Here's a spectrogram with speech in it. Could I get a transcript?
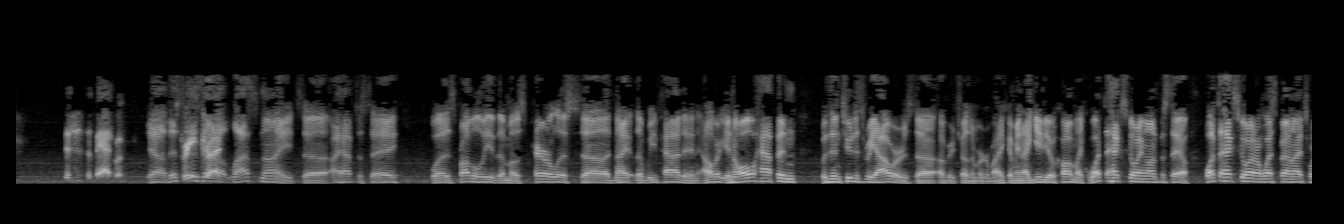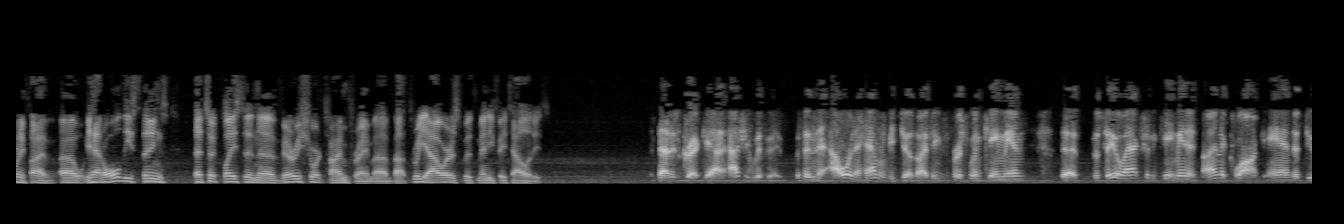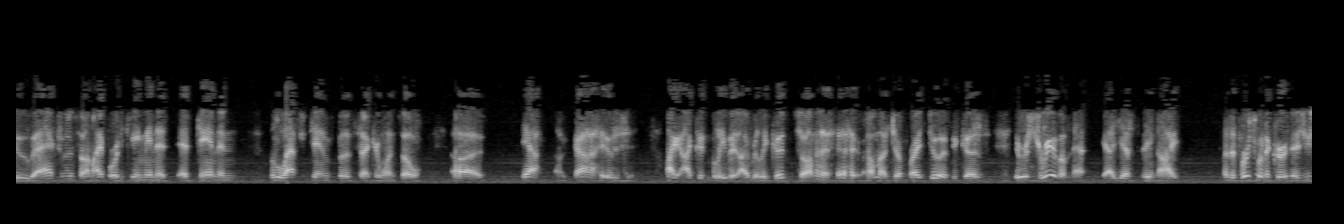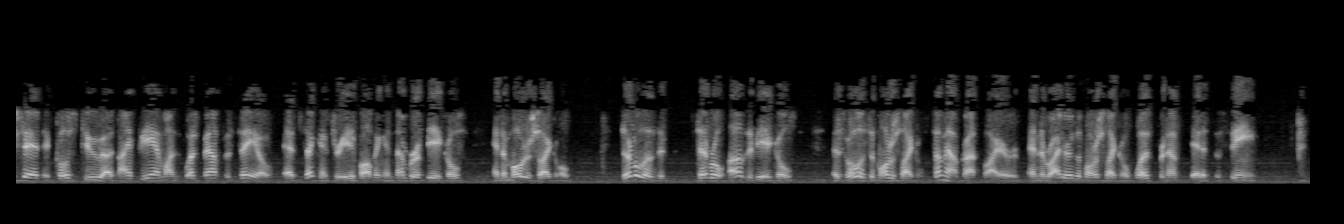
this is the bad one. Yeah, this was uh, last night. Uh, I have to say was probably the most perilous uh, night that we've had in Albert. It all happened within two to three hours uh, of each other, Murder Mike. I mean, I give you a call. I'm like, what the heck's going on Paseo? What the heck's going on westbound I-25? Uh, we had all these things that took place in a very short time frame, uh, about three hours with many fatalities. That is correct. Yeah, actually, within, within an hour and a half of each other. I think the first one came in, the Paseo accident came in at nine o'clock, and the two accidents on I-40 came in at, at ten and a little after ten for the second one. So, uh, yeah, uh, God, it was. I, I couldn't believe it. I really couldn't. So I'm gonna I'm gonna jump right to it because there was three of them that uh, yesterday night. And the first one occurred, as you said, at close to uh, 9 p.m. on westbound Paseo at Second Street, involving a number of vehicles and a motorcycle. Several of the several of the vehicles, as well as the motorcycle, somehow caught fire, and the rider of the motorcycle was pronounced dead at the scene.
